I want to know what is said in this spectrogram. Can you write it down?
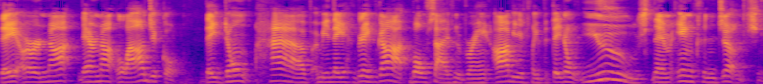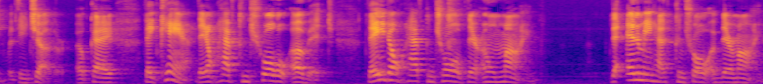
they are not they're not logical they don't have, I mean, they, they've got both sides of the brain, obviously, but they don't use them in conjunction with each other, okay? They can't. They don't have control of it. They don't have control of their own mind. The enemy has control of their mind,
